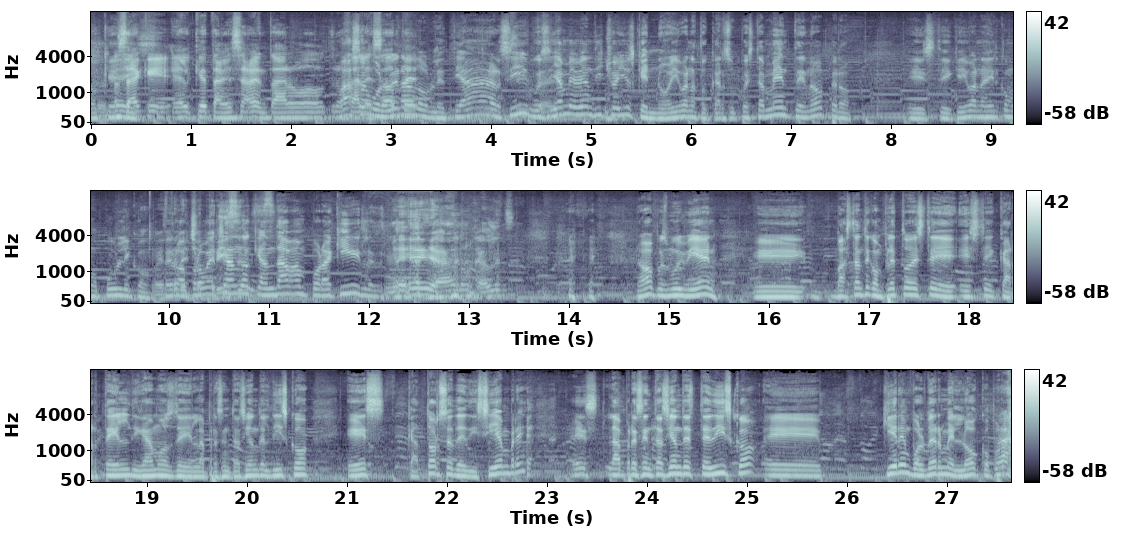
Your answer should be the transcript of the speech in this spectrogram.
ok. O sea que el que también se va a aventar otro Vas a volver a dobletear, sí, Sí, pues ya me habían dicho ellos que no iban a tocar supuestamente, ¿no? Pero este que iban a ir como público. Pero aprovechando que andaban por aquí. les- Eh, ya, no jales. No, pues muy bien. Eh, bastante completo este, este cartel, digamos, de la presentación del disco. Es 14 de diciembre. Es la presentación de este disco. Eh, quieren volverme loco. ¿Por qué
